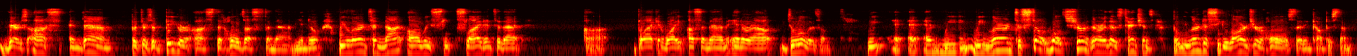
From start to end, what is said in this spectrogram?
there's us and them, but there's a bigger us that holds us than them. You know, we learn to not always sl- slide into that. Uh, black and white, us and them, in or out dualism. we and we we learn to still well sure there are those tensions but we learn to see larger wholes that encompass them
